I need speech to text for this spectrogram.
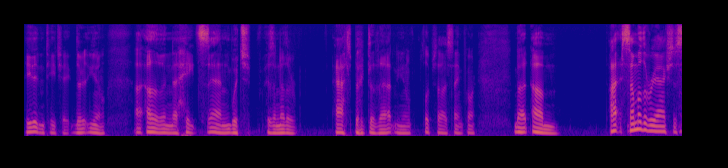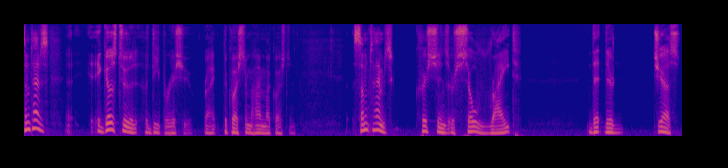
he didn't teach hate. There, you know, uh, other than to hate sin, which is another aspect of that, you know, flip side same coin. But um, I, some of the reactions, sometimes uh, it goes to a, a deeper issue, right? The question behind my question. Sometimes Christians are so right that they're just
